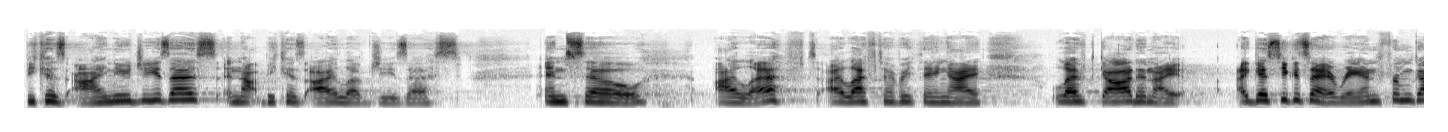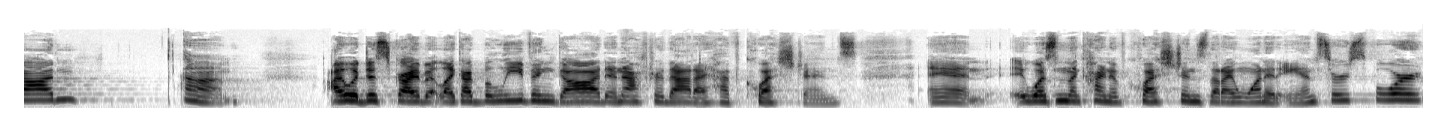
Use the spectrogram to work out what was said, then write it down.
because I knew Jesus and not because I loved Jesus. And so I left. I left everything. I left God and I, I guess you could say I ran from God. Um, I would describe it like I believe in God, and after that, I have questions. And it wasn't the kind of questions that I wanted answers for.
